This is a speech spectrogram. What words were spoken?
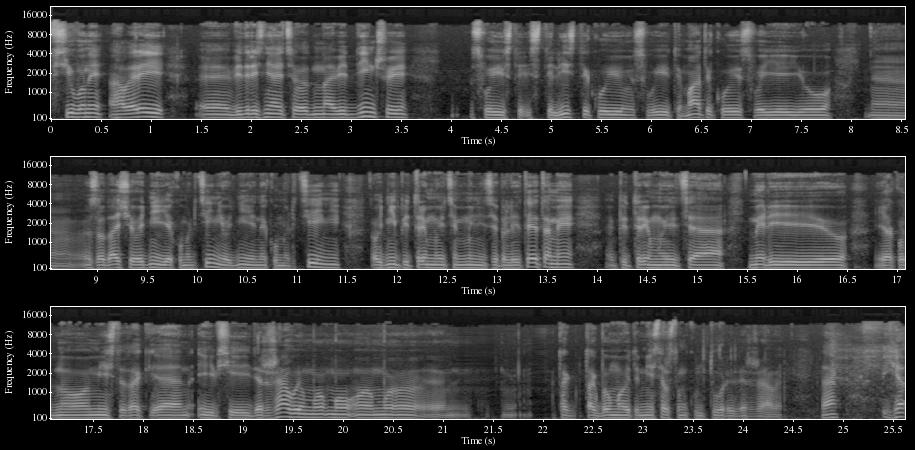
всі вони галереї е, відрізняються одна від іншої своєю стилістикою, своєю тематикою, своєю е, задачею. Одні є комерційні, одні є некомерційні, одні підтримуються муніципалітетами, підтримуються мерією як одного міста, так е, і всієї держави, е, так, так би мовити, Міністерством культури держави. Так? Я,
